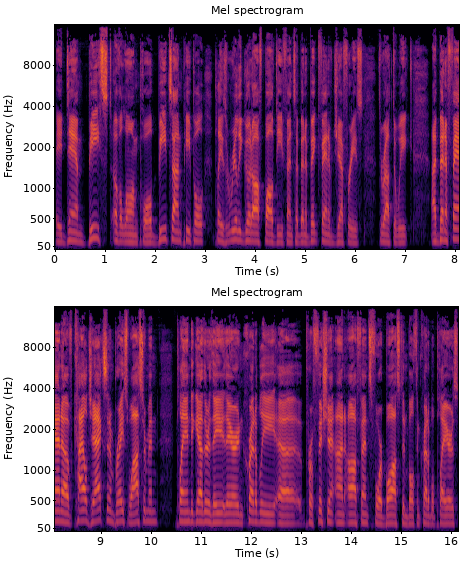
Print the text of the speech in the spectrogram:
A damn beast of a long pole, beats on people, plays really good off ball defense. I've been a big fan of Jeffries throughout the week. I've been a fan of Kyle Jackson and Bryce Wasserman playing together. They they are incredibly uh, proficient on offense for Boston, both incredible players.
